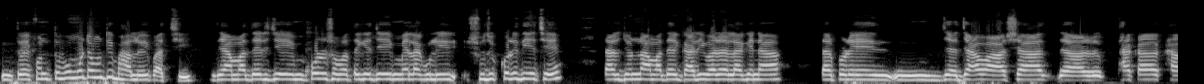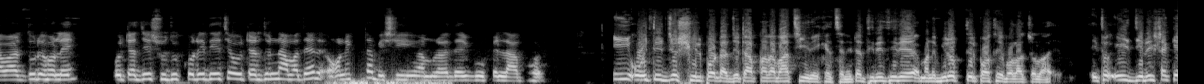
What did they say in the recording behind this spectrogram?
কিন্তু এখন তবু মোটামুটি ভালোই পাচ্ছি। যে আমাদের যে পৌরসভা থেকে যে মেলাগুলি সুযোগ করে দিয়েছে তার জন্য আমাদের গাড়ি ভাড়া লাগে না। তারপরে যাওয়া আসা আর থাকা খাওয়ার দূরে হলে ওইটা যে সুযোগ করে দিয়েছে ওইটার জন্য আমাদের অনেকটা বেশি আমাদের গ্রুপে লাভ হয়। এই ঐতিহ্য শিল্পটা যেটা আপনারা বাঁচিয়ে রেখেছেন, এটা ধীরে ধীরে মানে বিলুপ্তির পথে বলা চলা। হয় এই তো এই জিনিসটাকে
